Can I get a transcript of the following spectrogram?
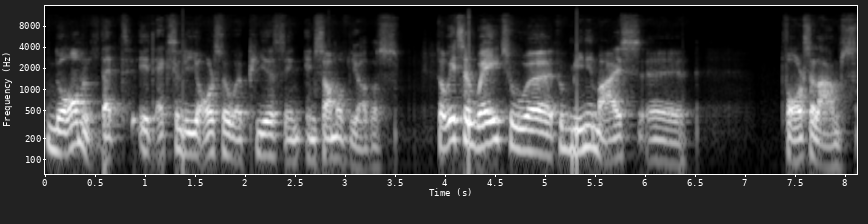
normal that it actually also appears in, in some of the others. So it's a way to, uh, to minimize uh, false alarms.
